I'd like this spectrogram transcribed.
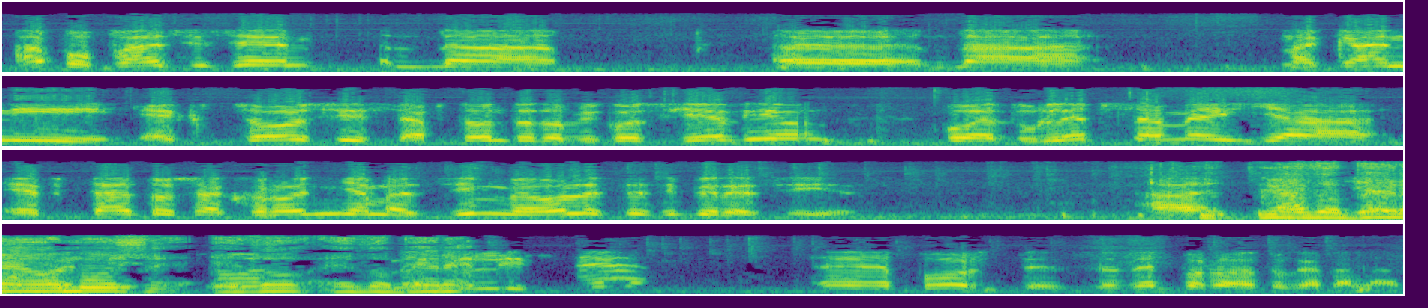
αποφάσισε να, ε, να, να κάνει εκπτώσεις σε αυτόν το τοπικό σχέδιο που δουλέψαμε για 7 τόσα χρόνια μαζί με όλες τις υπηρεσίες. Α, Εδώ κάποια πέρα από όμως, αυτές εδώ- εδώ με πέρα- κλειστές, ε, πόρτες. Δεν μπορώ να το καταλάβω.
